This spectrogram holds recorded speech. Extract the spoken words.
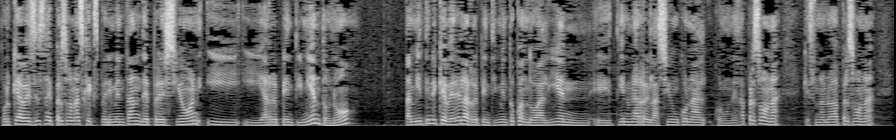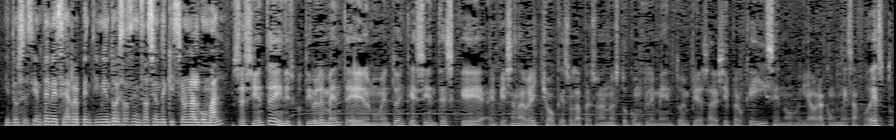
Porque a veces hay personas que experimentan depresión y, y arrepentimiento, ¿no? También tiene que ver el arrepentimiento cuando alguien eh, tiene una relación con, al- con esa persona, que es una nueva persona, y entonces sienten ese arrepentimiento, esa sensación de que hicieron algo mal. Se siente indiscutiblemente en el momento en que sientes que empiezan a haber choques o la persona no es tu complemento, empiezas a decir, pero ¿qué hice, no? Y ahora cómo me zafo de esto.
